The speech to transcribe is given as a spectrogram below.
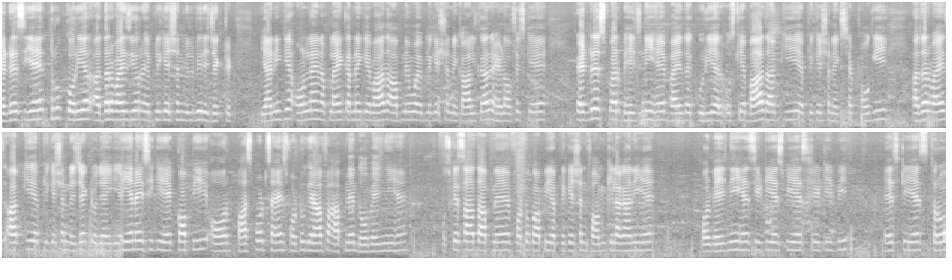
address ये है through courier otherwise your application will be rejected यानी कि ऑनलाइन अप्लाई करने के बाद आपने वो एप्लीकेशन निकाल कर हेड ऑफ़िस के एड्रेस पर भेजनी है बाय द कुरियर उसके बाद आपकी एप्लीकेशन एक्सेप्ट होगी अदरवाइज़ आपकी एप्लीकेशन रिजेक्ट हो जाएगी. टी की एक कॉपी और पासपोर्ट साइज़ फ़ोटोग्राफ आपने दो भेजनी है. उसके साथ आपने फ़ोटो कापी एप्लीकेशन फॉर्म की लगानी है और भेजनी है C T S P S T T P S T S through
